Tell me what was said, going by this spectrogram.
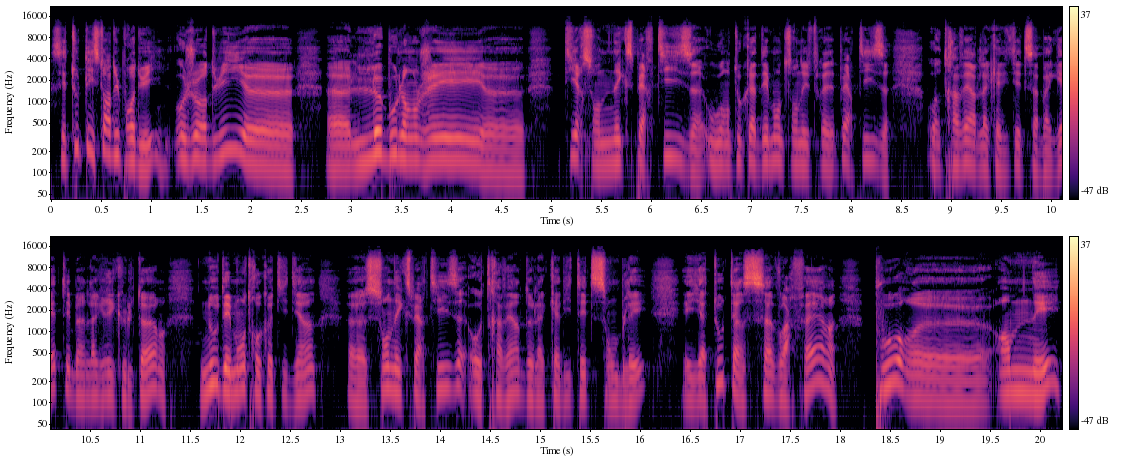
C'est toute l'histoire du produit. Aujourd'hui, euh, euh, le boulanger tire son expertise, ou en tout cas démontre son expertise au travers de la qualité de sa baguette, et bien l'agriculteur nous démontre au quotidien son expertise au travers de la qualité de son blé. Et il y a tout un savoir-faire pour emmener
